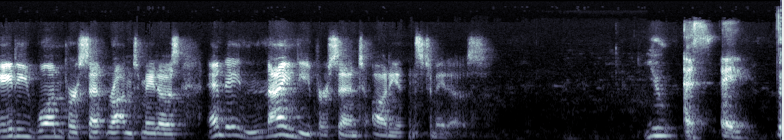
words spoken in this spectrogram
81% Rotten Tomatoes and a 90% Audience Tomatoes. USA.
